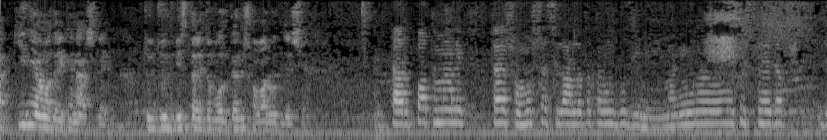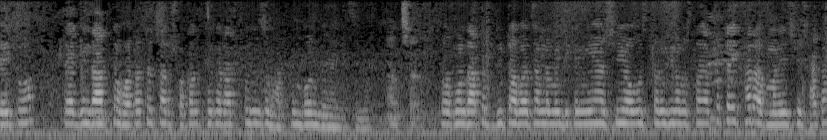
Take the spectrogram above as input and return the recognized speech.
আর কি নিয়ে আমাদের এখানে আসলে একটু যদি বিস্তারিত বলতেন সবার উদ্দেশ্যে। তার প্রথমে অনেকটা সমস্যা ছিল আমরা তো তখন বুঝিনি। মানে অসুস্থ হয়ে যেত একদিন রাত্রে হঠাৎ তার সকাল থেকে রাত পর্যন্ত ভাতরুম বন্ধ হয়ে গেছিল। আচ্ছা। তখন রাতের দুটা বাজে আমরা মেডিকেল নিয়ে আসি অবস্থা রোগীর অবস্থা এতটাই খারাপ মানে সে শাখা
